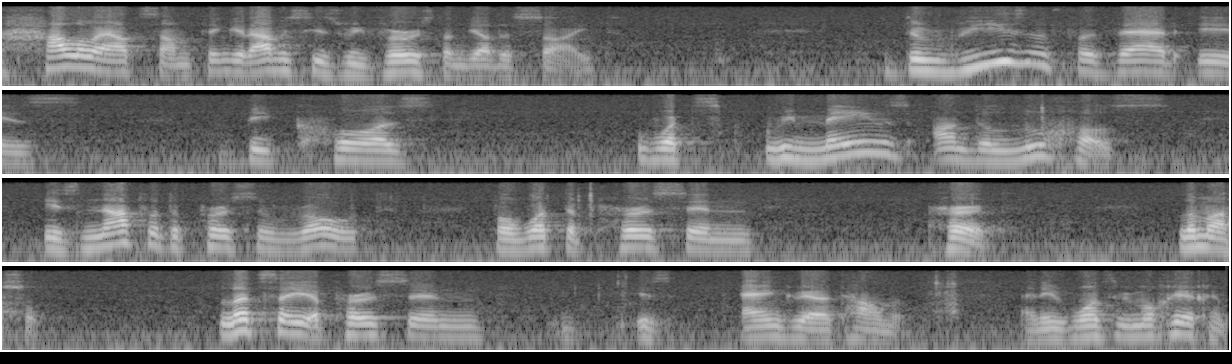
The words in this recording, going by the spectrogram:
hollow out something, it obviously is reversed on the other side. The reason for that is because what remains on the luchos is not what the person wrote, but what the person heard. Lamashal. Let's say a person is angry at a Talmud and he wants to be mochichim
